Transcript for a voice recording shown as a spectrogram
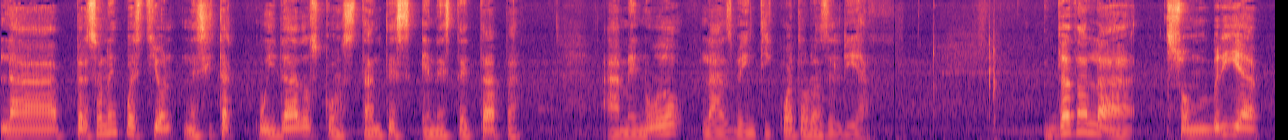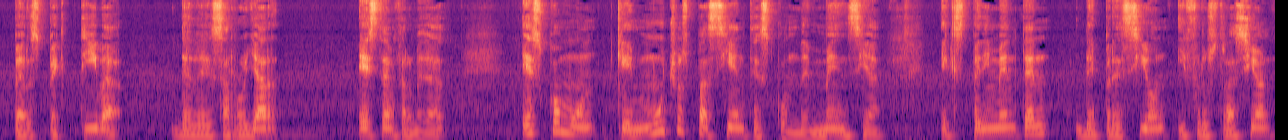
la persona en cuestión necesita cuidados constantes en esta etapa, a menudo las 24 horas del día. Dada la sombría perspectiva de desarrollar esta enfermedad, es común que muchos pacientes con demencia experimenten depresión y frustración.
